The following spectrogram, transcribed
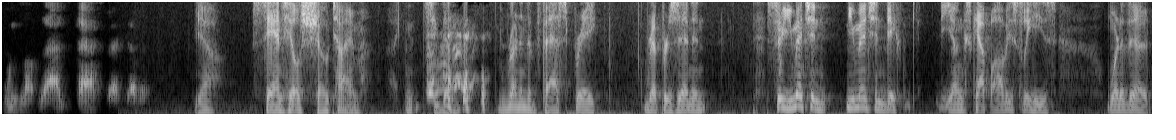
we love that aspect of it. Yeah, Sandhill Showtime. I can see them running the fast break, representing. So you mentioned you mentioned Dick Youngscap. Obviously, he's one of the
